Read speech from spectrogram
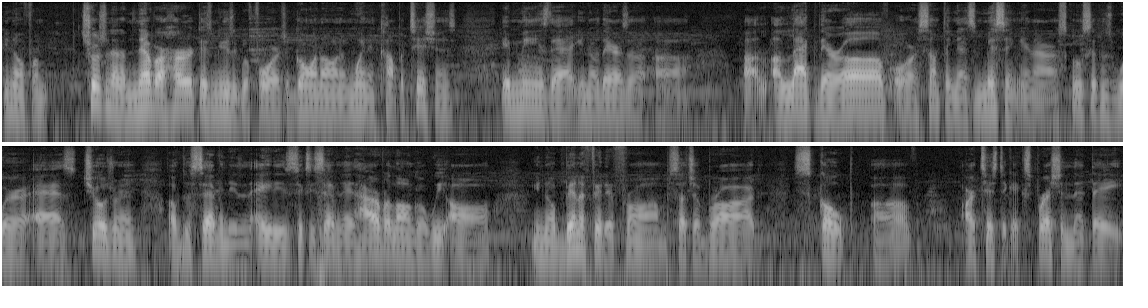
you know, from children that have never heard this music before to going on and winning competitions, it means that, you know, there's a, a, a lack thereof or something that's missing in our school systems whereas children of the 70s and 80s, 60s, 70s, however long ago we all, you know, benefited from such a broad scope of artistic expression that they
